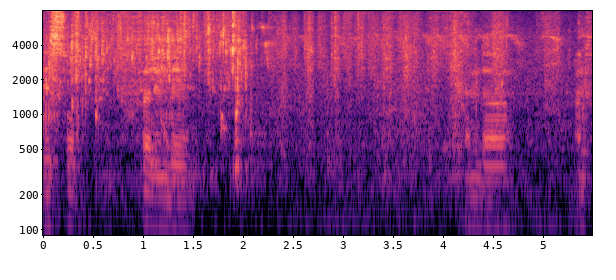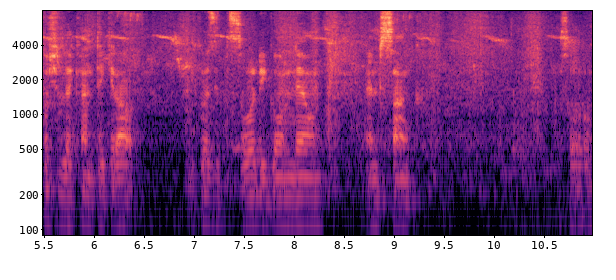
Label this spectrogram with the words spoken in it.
this soap fell in there. And uh, unfortunately I can't take it out because it's already gone down and sunk. So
